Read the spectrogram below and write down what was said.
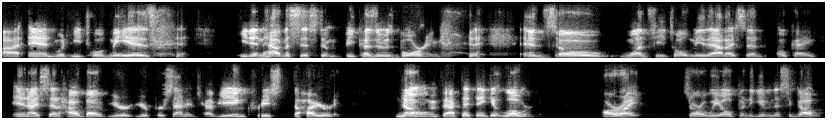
Uh, and what he told me is he didn't have a system because it was boring. and so once he told me that, I said, okay. And I said, how about your, your percentage? Have you increased the hire rate? No, in fact, I think it lowered. All right. So are we open to giving this a go?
